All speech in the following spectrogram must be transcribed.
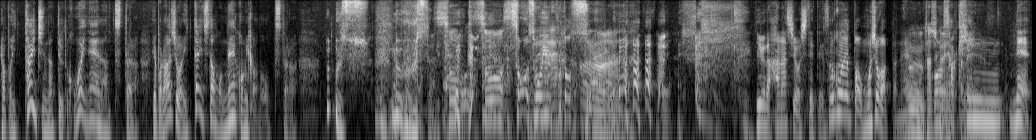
ぱ1対1になってると怖いねなんつったら「やっぱラジオは1対1だもんねコミカド」っつったら「ううっす。ううっす」そうそうっすね。そうそういうことっすね。いうような話をしてて。そこはやっぱ面白かったね,、うん確かにこの作品ね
